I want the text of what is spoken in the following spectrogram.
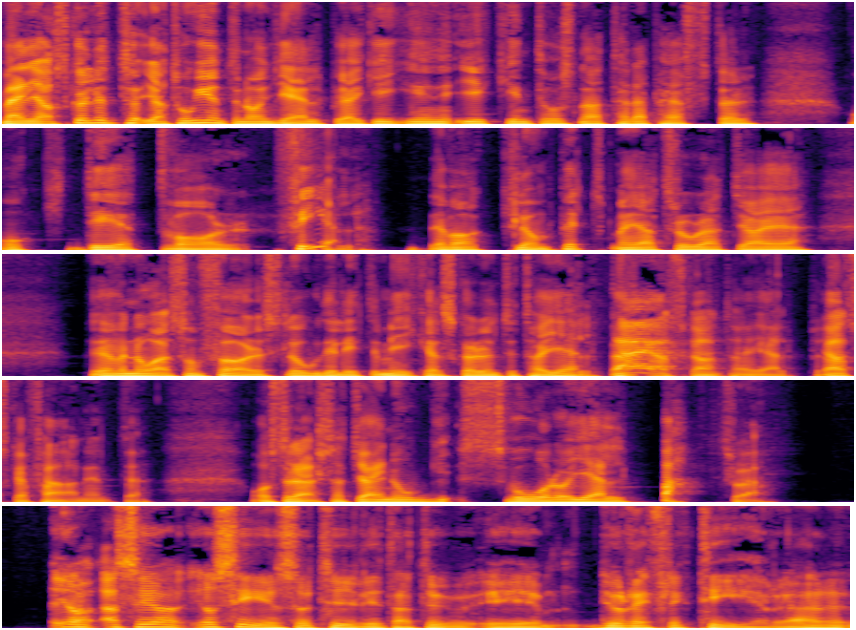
Men jag, skulle, jag tog ju inte någon hjälp, jag gick, in- gick inte hos några terapeuter och det var fel. Det var klumpigt, men jag tror att jag är det var några som föreslog det lite, Mikael, ska du inte ta hjälp? Nej, jag ska inte ha hjälp. Jag ska fan inte. Och sådär, så att jag är nog svår att hjälpa, tror jag. Ja, alltså jag, jag ser ju så tydligt att du, är, du reflekterar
